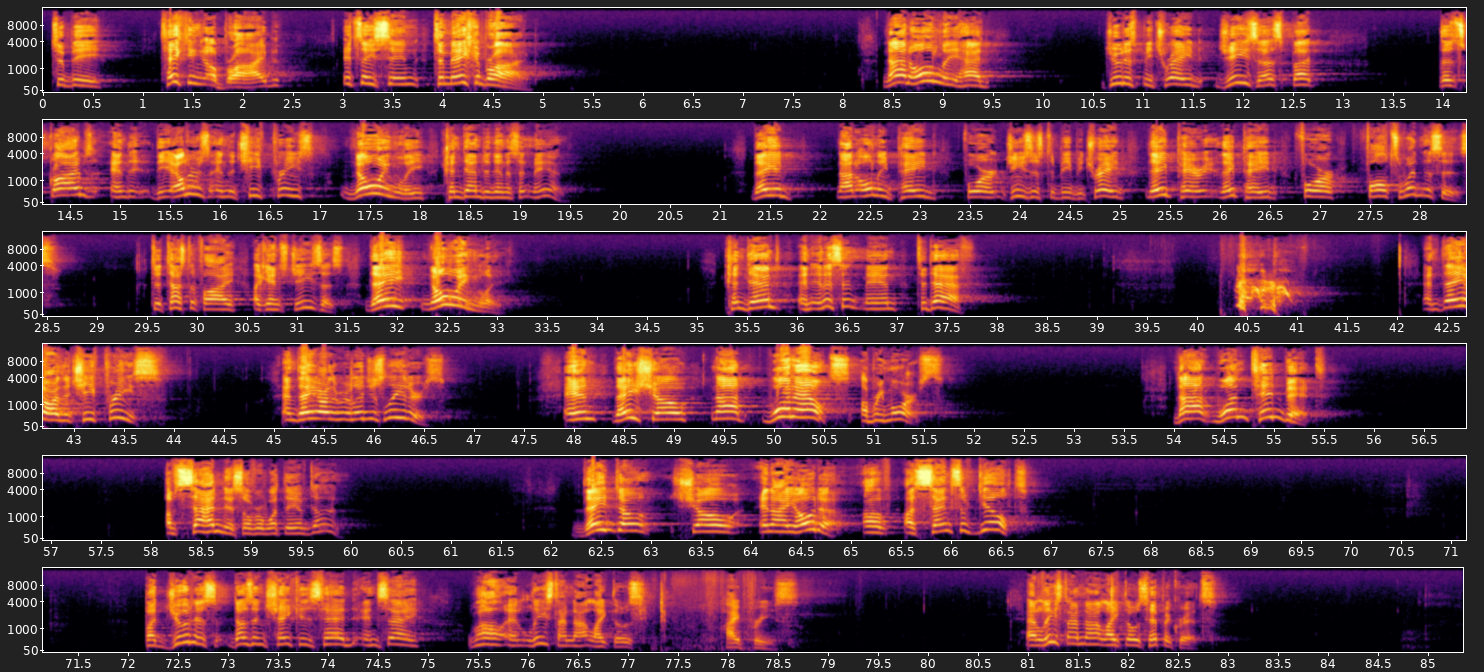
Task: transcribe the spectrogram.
to be taking a bribe, it's a sin to make a bribe. Not only had Judas betrayed Jesus, but the scribes and the, the elders and the chief priests knowingly condemned an innocent man. They had not only paid for Jesus to be betrayed, they, pay, they paid for false witnesses to testify against Jesus. They knowingly condemned an innocent man to death. and they are the chief priests. And they are the religious leaders. And they show not one ounce of remorse, not one tidbit of sadness over what they have done. They don't show an iota of a sense of guilt. But Judas doesn't shake his head and say, Well, at least I'm not like those high priests. At least I'm not like those hypocrites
